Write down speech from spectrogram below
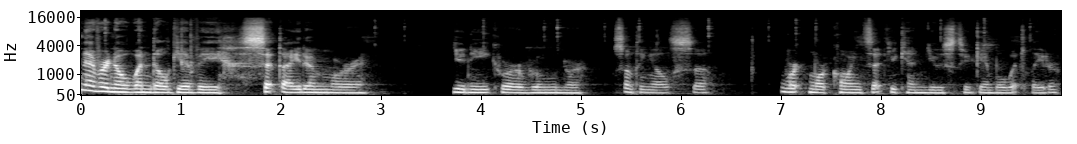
never know when they'll give a set item or unique or a rune or something else uh, worth more coins that you can use to gamble with later.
